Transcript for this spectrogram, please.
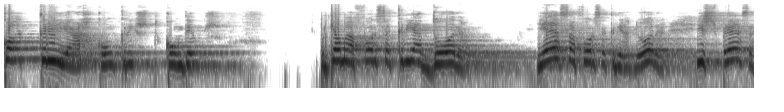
co-criar com Cristo, com Deus. Porque é uma força criadora. E essa força criadora expressa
